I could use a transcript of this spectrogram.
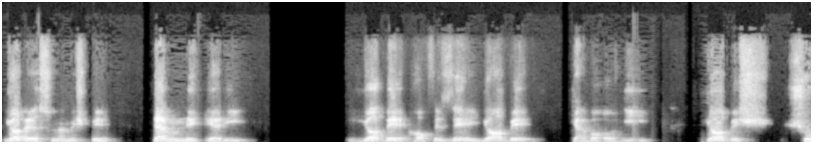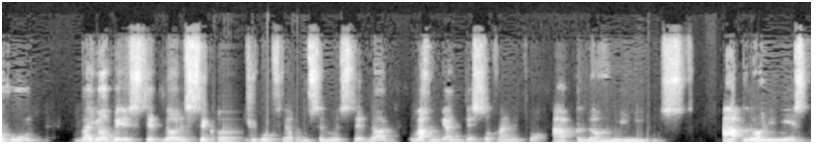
یا برسونمش به درون نگری یا به حافظه یا به گواهی یا به شهود و یا به استدلال سگاری که گفتم اون سه استدلال. اون وقت میگن که سخن تو عقلانی نیست. عقلانی نیست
